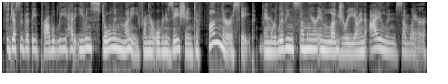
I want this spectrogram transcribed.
suggested that they probably had even stolen money from their organization to fund their escape and were living somewhere in luxury on an island somewhere,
